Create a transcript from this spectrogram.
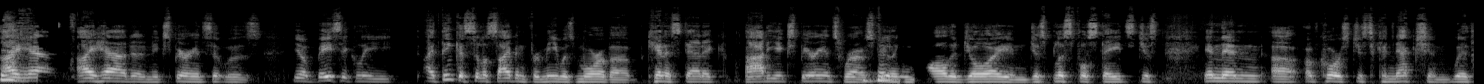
Yeah. I had I had an experience that was, you know, basically I think a psilocybin for me was more of a kinesthetic body experience where I was mm-hmm. feeling all the joy and just blissful states, just and then uh, of course just a connection with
